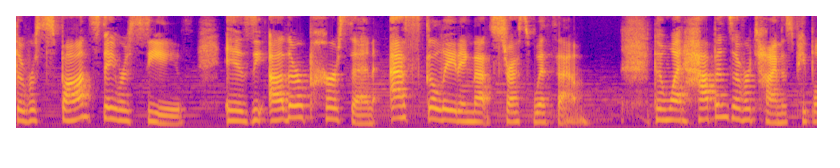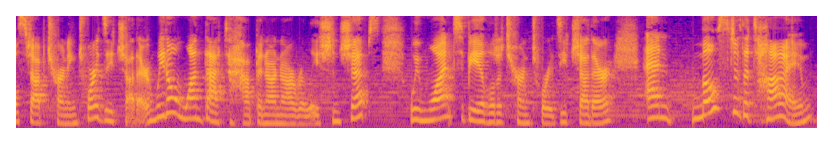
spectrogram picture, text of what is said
the response they receive is the other person escalating that stress with them, then what happens over time is people stop turning towards each other. And we don't want that to happen in our relationships. We want to be able to turn towards each other and most of the time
